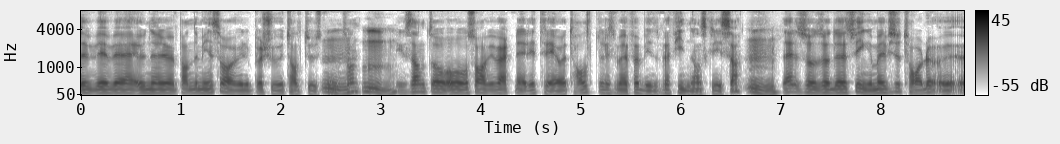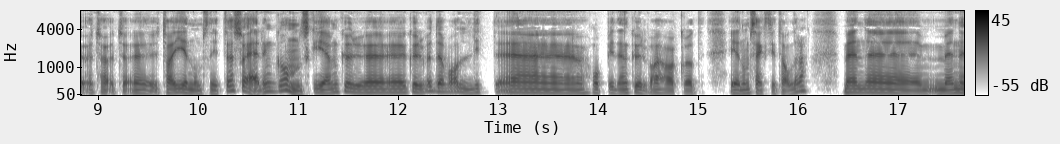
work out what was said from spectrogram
under pandemien så var vi på 7500 Mm. sånn. Mm. Ikke sant? Og, og så har vi vært nede i 3,5 liksom, i forbindelse med finanskrisa. Mm. Det er, så, så det svinger, men hvis du tar, det, tar, tar, gjennomsnittet, så er det en ganske jevn kurve. Det var litt eh, hopp i den kurva akkurat gjennom 60-tallet. Men, eh, men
